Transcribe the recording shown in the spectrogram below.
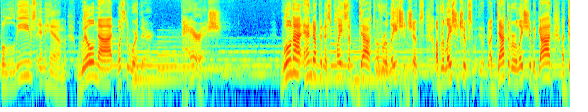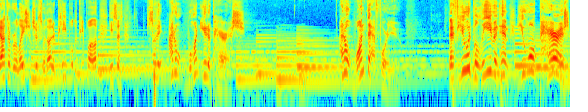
believes in him will not, what's the word there? Perish. Will not end up in this place of death of relationships, of relationships, a death of a relationship with God, a death of relationships with other people, the people I love. He says, so that I don't want you to perish. I don't want that for you. That if you would believe in him, you won't perish,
